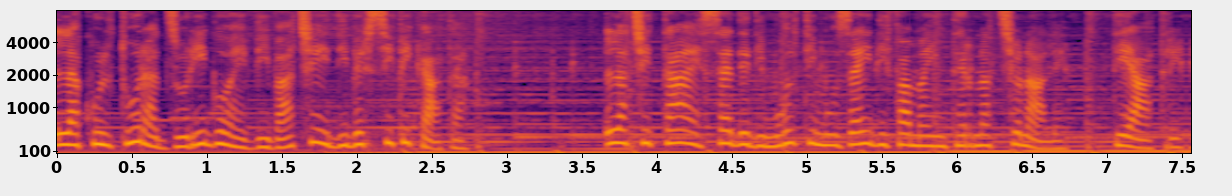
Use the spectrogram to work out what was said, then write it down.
La cultura a Zurigo è vivace e diversificata. La città è sede di molti musei di fama internazionale, teatri,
